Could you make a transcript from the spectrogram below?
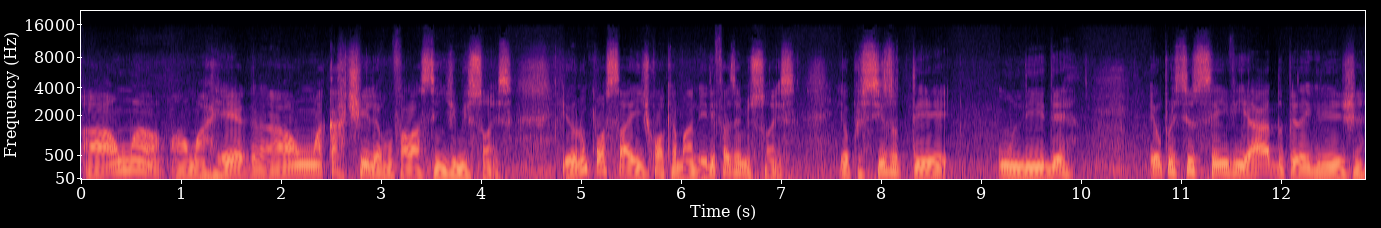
Há uma, há uma regra, há uma cartilha, vamos falar assim, de missões. Eu não posso sair de qualquer maneira e fazer missões. Eu preciso ter um líder eu preciso ser enviado pela igreja,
